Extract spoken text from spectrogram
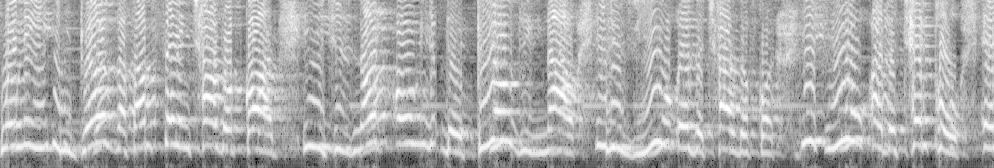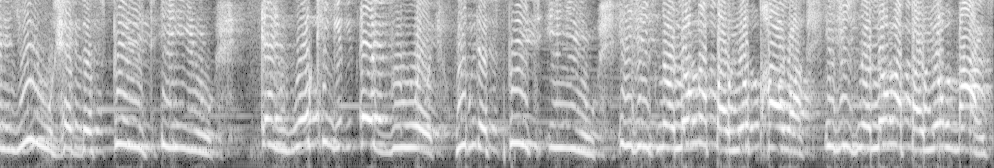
When he indwells us. I'm saying, child of God, it is not only the building now, it is you as a child of God. If you are the temple and you have the Spirit in you, and walking everywhere with the Spirit in you. It is no longer by your power, it is no longer by your might,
